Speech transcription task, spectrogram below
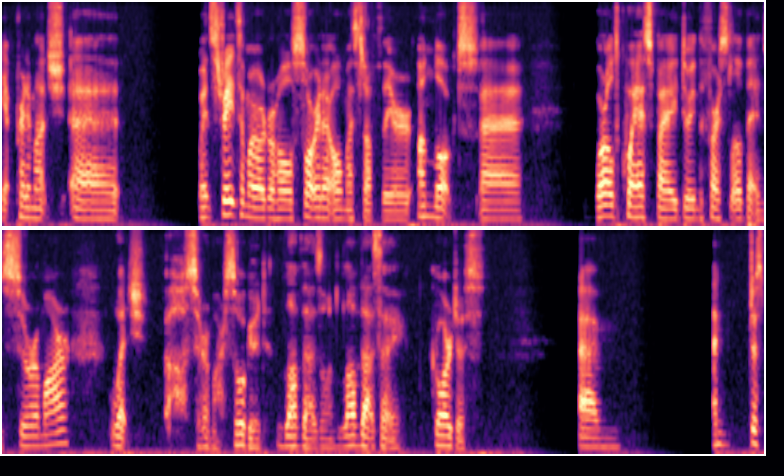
Yeah, pretty much. Uh, Went straight to my order hall, sorted out all my stuff there, unlocked uh, World Quest by doing the first little bit in Suramar, which oh Suramar so good. Love that zone. Love that city. Gorgeous. Um, and just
